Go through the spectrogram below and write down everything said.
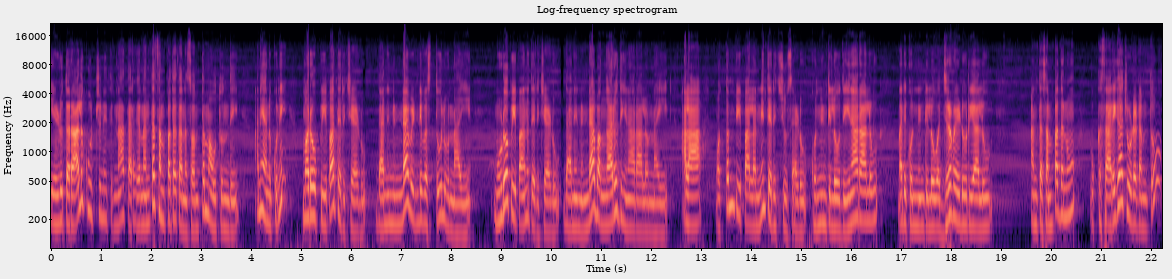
ఏడు తరాలు కూర్చుని తిన్నా తరగనంత సంపద తన సొంతం అవుతుంది అని అనుకుని మరో పీపా తెరిచాడు. దాని నిండా వెండి వస్తువులు ఉన్నాయి. మూడో పీపాను తెరిచాడు. దాని నిండా బంగారు దీనారాలున్నాయి. అలా మొత్తం పీపాలన్నీ తెరిచి చూశాడు. కొన్నింటిలో దీనారాలు మరి కొన్నింటిలో వజ్రవైడూర్యాలు అంత సంపదను ఒక్కసారిగా చూడటంతో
